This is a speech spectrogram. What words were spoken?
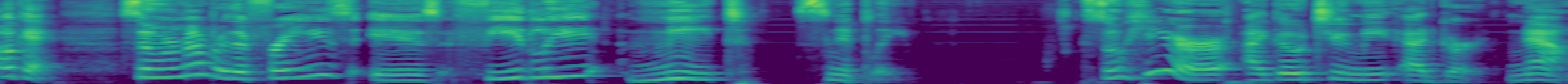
Okay, so remember the phrase is Feedly meet Sniply. So here I go to meet Edgar. Now,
